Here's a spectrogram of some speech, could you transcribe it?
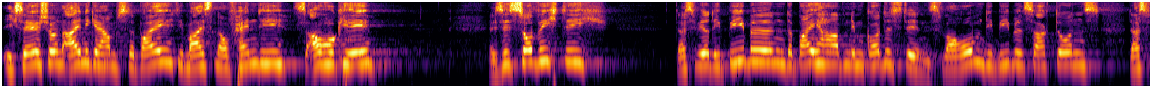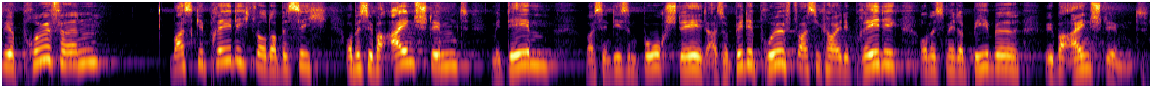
Ich sehe schon, einige haben es dabei, die meisten auf Handy, ist auch okay. Es ist so wichtig, dass wir die Bibeln dabei haben im Gottesdienst. Warum? Die Bibel sagt uns, dass wir prüfen, was gepredigt wird, ob es, sich, ob es übereinstimmt mit dem, was in diesem Buch steht. Also bitte prüft, was ich heute predige, ob es mit der Bibel übereinstimmt.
